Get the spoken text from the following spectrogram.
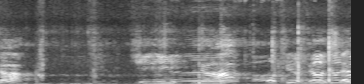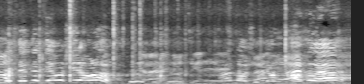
行了，七一，不行了啊！哦，行行行行，点点点，我睡着了。俺老师叫爬过来。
